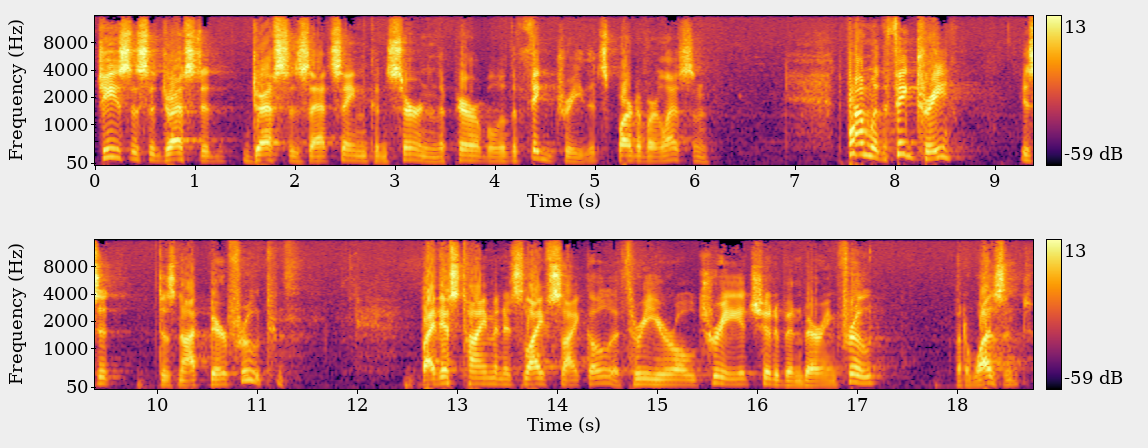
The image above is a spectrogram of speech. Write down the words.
Jesus addresses that same concern in the parable of the fig tree that's part of our lesson. The problem with the fig tree is it does not bear fruit. By this time in its life cycle, a three year old tree, it should have been bearing fruit, but it wasn't.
